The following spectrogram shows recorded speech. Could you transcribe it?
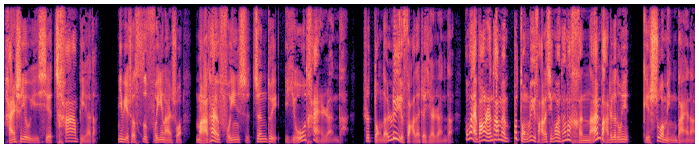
还是有一些差别的。你比如说四福音来说，马太福音是针对犹太人的。是懂得律法的这些人的外邦人，他们不懂律法的情况，他们很难把这个东西给说明白的。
